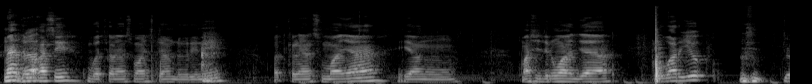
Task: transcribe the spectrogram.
Nah, terima kasih buat kalian semua yang sudah dengerin ini. Buat kalian semuanya yang masih di rumah aja, keluar yuk.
